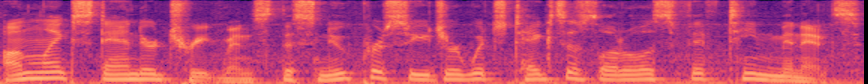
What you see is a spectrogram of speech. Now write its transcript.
Unlike standard treatments, this new procedure, which takes as little as 15 minutes,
